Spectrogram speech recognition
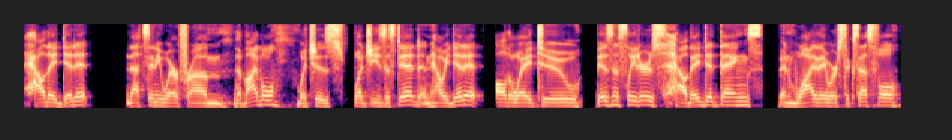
how they did it. That's anywhere from the Bible, which is what Jesus did and how he did it, all the way to business leaders, how they did things and why they were successful,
